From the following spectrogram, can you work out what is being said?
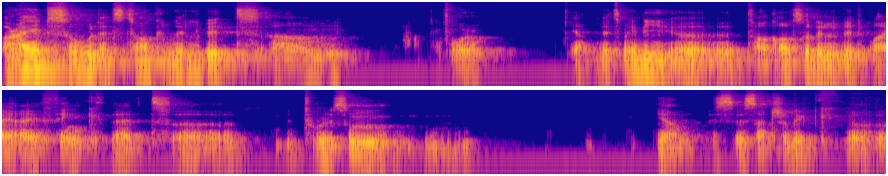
All right, so let's talk a little bit um, or yeah, let's maybe uh, talk also a little bit why I think that uh, tourism, yeah, is, is, such a big uh,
